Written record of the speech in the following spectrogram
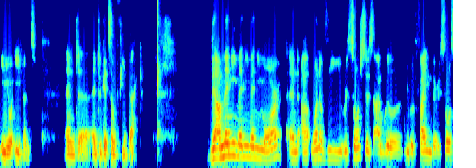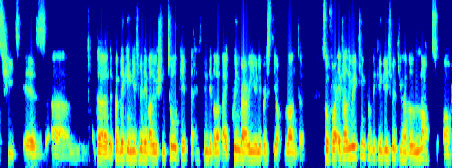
in your event and, uh, and to get some feedback. There are many, many, many more. And uh, one of the resources I will you will find in the resource sheet is um, the, the Public Engagement Evaluation Toolkit that has been developed by Queen Mary University of London. So for evaluating public engagement, you have a lot of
